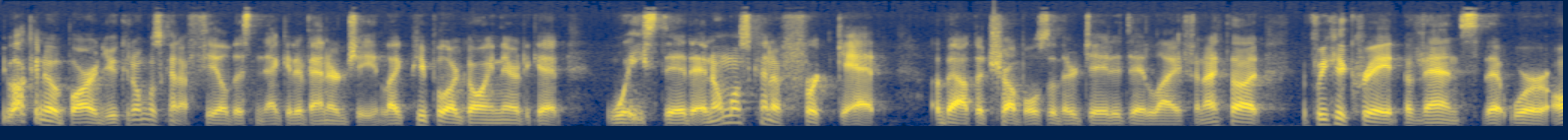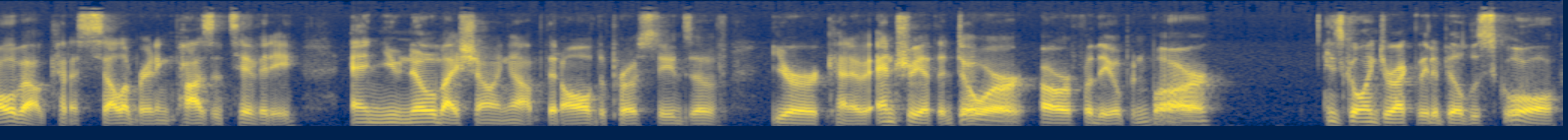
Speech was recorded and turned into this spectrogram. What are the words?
you walk into a bar and you can almost kind of feel this negative energy. Like people are going there to get wasted and almost kind of forget about the troubles of their day-to-day life. And I thought if we could create events that were all about kind of celebrating positivity and you know by showing up that all of the proceeds of your kind of entry at the door or for the open bar is going directly to build a school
